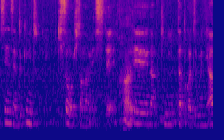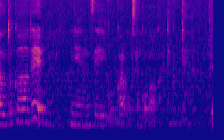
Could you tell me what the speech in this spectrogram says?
1年生の時にちょっと基礎を人なめして、はい。でなんか気に入ったとか自分に合うとかで2年生以降からこう専攻が分かれていくみたいな。へ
